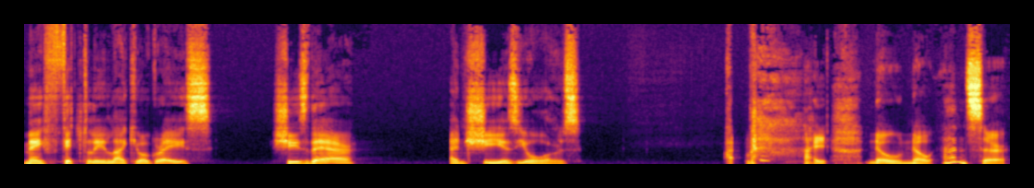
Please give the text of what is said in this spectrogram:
may fitly like your grace. She's there, and she is yours. I, I know no answer.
